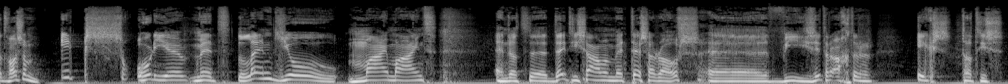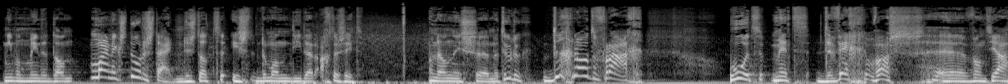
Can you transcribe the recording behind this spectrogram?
dat was hem. X hoorde met Lend You My Mind. En dat eh, deed hij samen met Tessa Roos. Eh, wie zit er achter X? Dat is niemand minder dan Marnix Doerenstein. Dus dat is de man die daarachter zit. En dan is eh, natuurlijk de grote vraag... hoe het met de weg was. Want ja,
